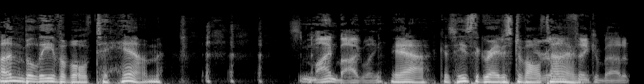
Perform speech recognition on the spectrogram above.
unbelievable to him. It's mind boggling. Yeah, because he's the greatest of all Really time. think about it.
